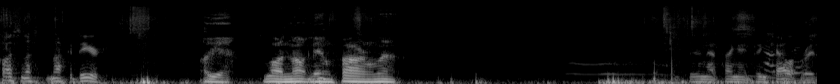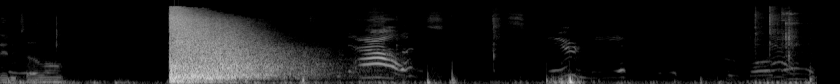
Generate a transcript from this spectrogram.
Close enough to knock a deer. Oh yeah, a lot of knockdown fire on that. Considering that thing ain't been calibrated in so long. Ow. Scared me. That's what it's all about.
